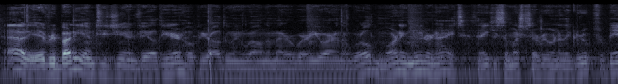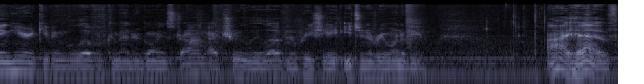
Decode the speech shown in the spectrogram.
Howdy, everybody. MTG Unveiled here. Hope you're all doing well no matter where you are in the world, morning, noon, or night. Thank you so much to everyone in the group for being here and keeping the love of Commander going strong. I truly love and appreciate each and every one of you. I have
